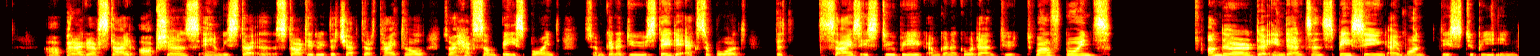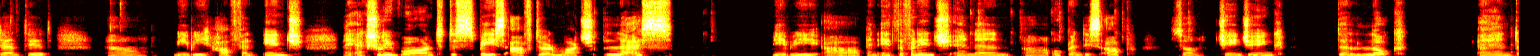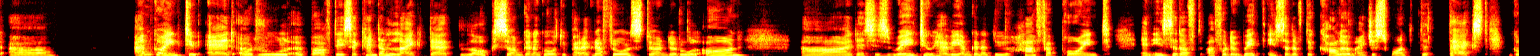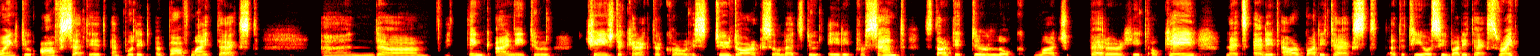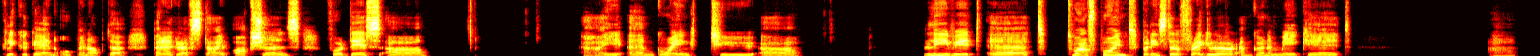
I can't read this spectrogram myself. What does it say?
uh, paragraph style options and we start, uh, started with the chapter title. So I have some base point. So I'm going to do stay the extra bold. The size is too big. I'm going to go down to 12 points. Under the indents and spacing, I want this to be indented uh, maybe half an inch. I actually want the space after much less, maybe uh, an eighth of an inch, and then uh, open this up. So I'm changing the look. And um, I'm going to add a rule above this. I kind of like that look. So I'm going to go to paragraph rules, turn the rule on. Uh, this is way too heavy. I'm going to do half a point. And instead of, uh, for the width, instead of the column, I just want the text I'm going to offset it and put it above my text. And um, I think I need to change the character color is too dark. So let's do 80%. Started to look much better. Hit OK. Let's edit our body text at the TOC body text. Right click again, open up the paragraph style options. For this, uh, I am going to uh, leave it at 12 point, but instead of regular, I'm going to make it, uh,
